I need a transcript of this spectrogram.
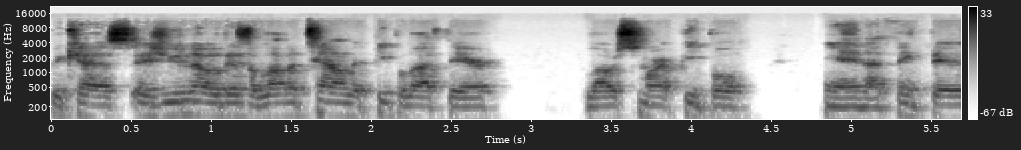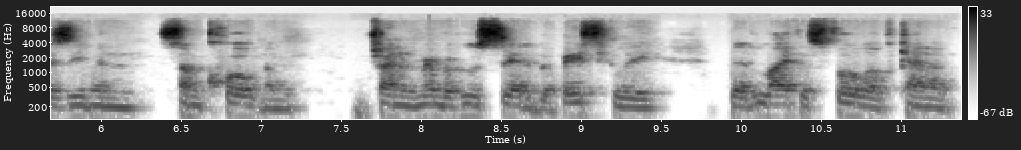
Because as you know, there's a lot of talented people out there, a lot of smart people. And I think there's even some quote, I'm trying to remember who said it, but basically that life is full of kind of,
